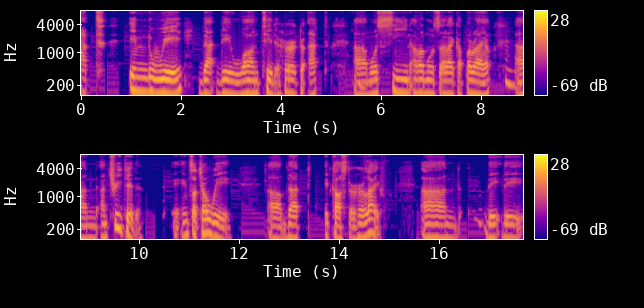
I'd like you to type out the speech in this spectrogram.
act in the way that they wanted her to act, um, was seen almost like a pariah mm-hmm. and and treated in such a way um, that it cost her her life. And the the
